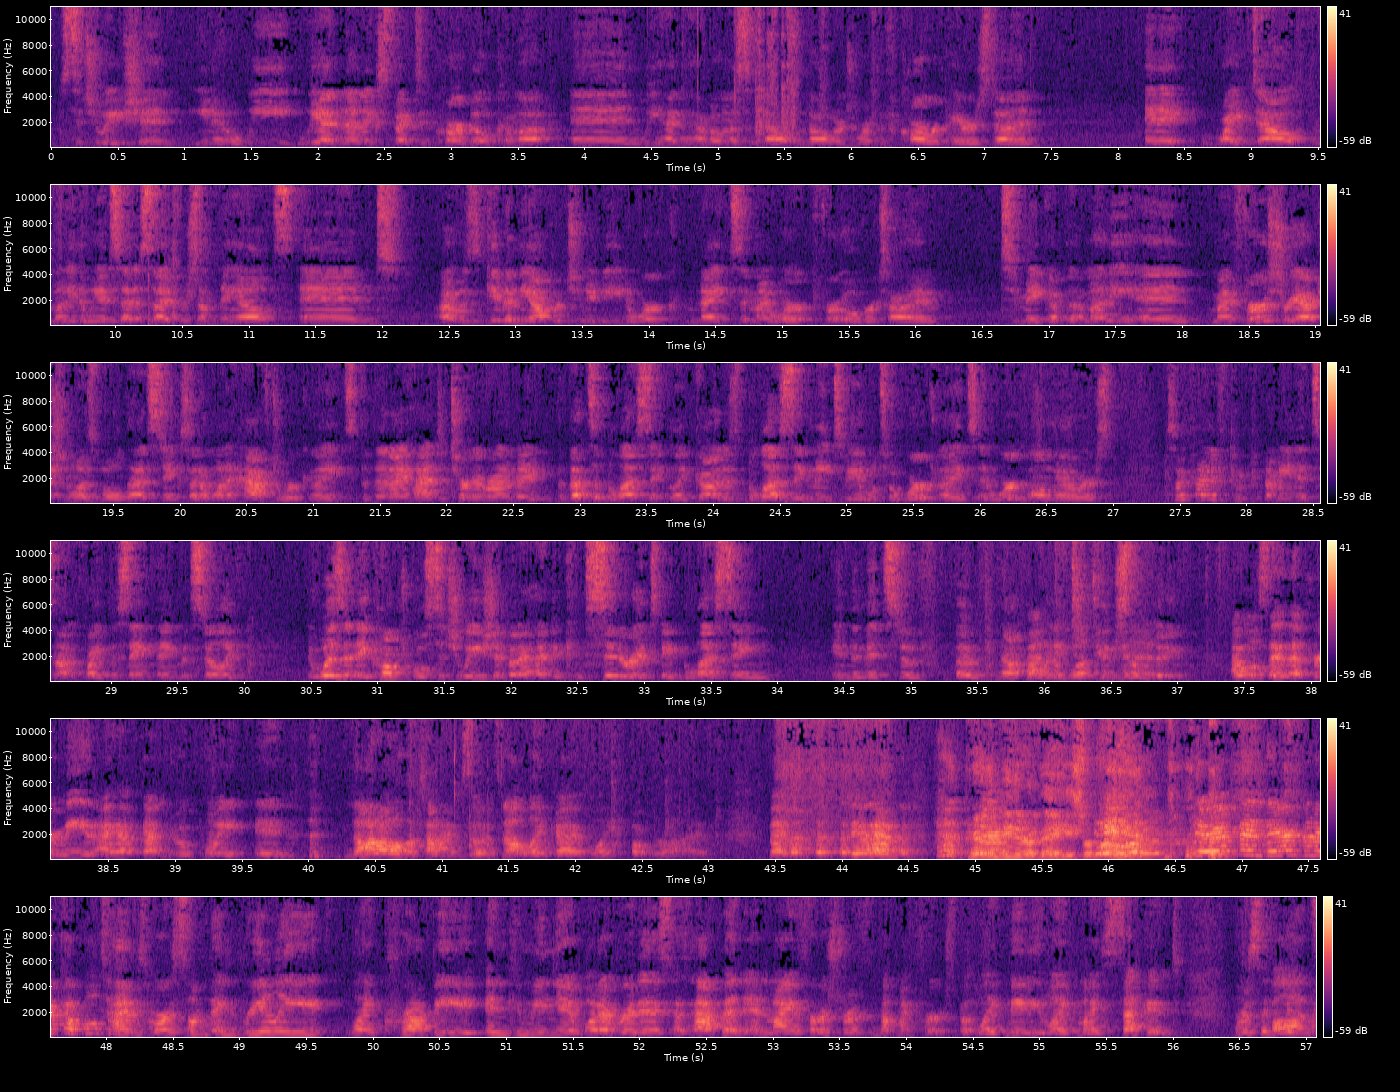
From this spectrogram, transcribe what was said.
situation, you know, we we had an unexpected car bill come up, and we had to have almost a thousand dollars worth of car repairs done, and it wiped out the money that we had set aside for something else. And I was given the opportunity to work nights at my work for overtime to make up that money. And my first reaction was, well, that stinks. I don't want to have to work nights. But then I had to turn it around and be, but that's a blessing. Like God is blessing me to be able to work nights and work long hours. So I kind of, comp- I mean, it's not quite the same thing, but still, like, it wasn't a comfortable situation, but I had to consider it a blessing in the midst of, of not wanting to do something. I will say that for me, I have gotten to a point in not all the time, so it's not like I've like arrived, but there have Apparently, neither are they. He's reminding them. there have been there have been a couple times where something really like crappy, inconvenient, whatever it is, has happened, and my first re- not my first, but like maybe like my second response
